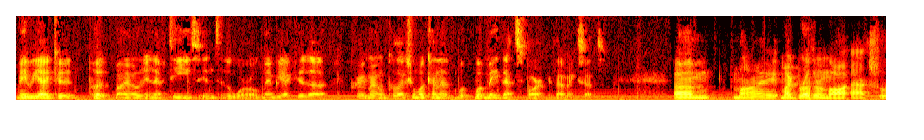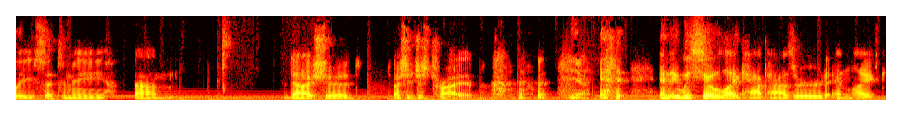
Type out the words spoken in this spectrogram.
maybe I could put my own NFTs into the world? Maybe I could uh, create my own collection. What kind of what, what made that spark, if that makes sense? Um, my my brother-in-law actually said to me, um, that I should I should just try it. yeah. And, and it was so like haphazard and like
